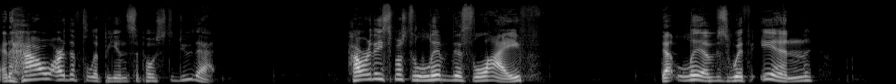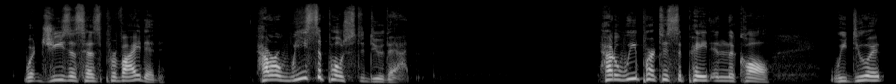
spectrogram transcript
And how are the Philippians supposed to do that? How are they supposed to live this life that lives within what Jesus has provided? How are we supposed to do that? How do we participate in the call? We do it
